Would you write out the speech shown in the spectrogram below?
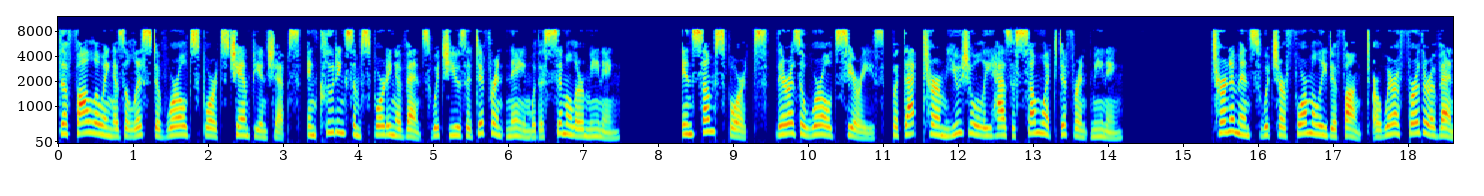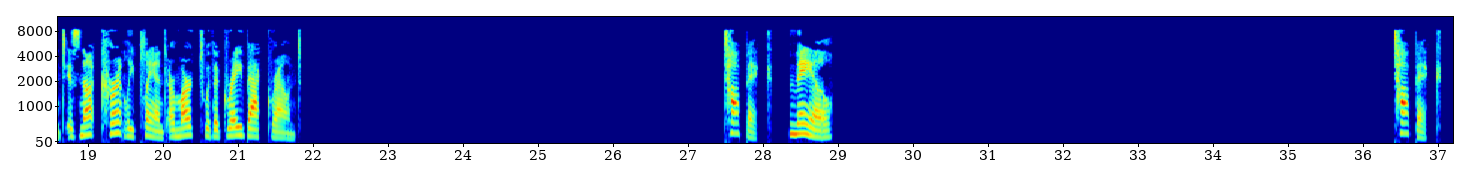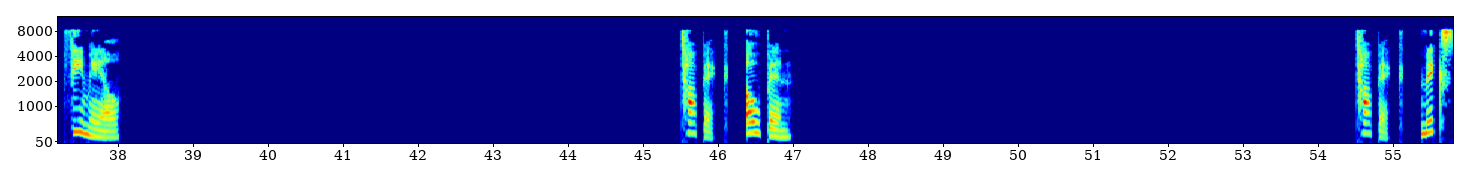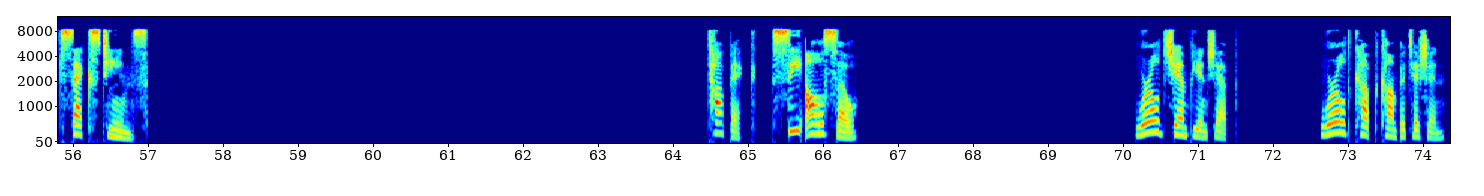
The following is a list of World Sports Championships, including some sporting events which use a different name with a similar meaning. In some sports, there is a World Series, but that term usually has a somewhat different meaning. Tournaments which are formally defunct or where a further event is not currently planned are marked with a gray background. Topic: Male Topic: Female. Topic: Open. Topic: Mixed sex teams. Topic See also World Championship World Cup competition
